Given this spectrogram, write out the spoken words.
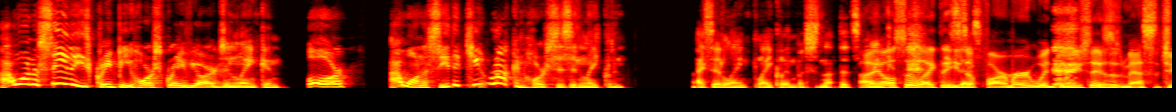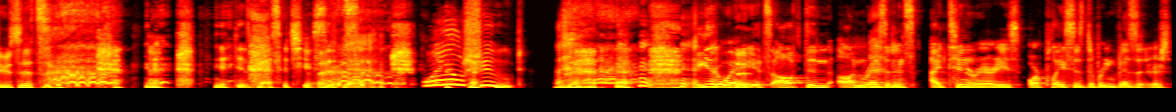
I want to see these creepy horse graveyards in Lincoln, or I want to see the cute rocking horses in Lakeland. I said Link, Lakeland, but it's not. That's I also like that he he's says. a farmer. When did you say this is Massachusetts? it is Massachusetts. well, shoot. Either way, it's often on residents' itineraries or places to bring visitors.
